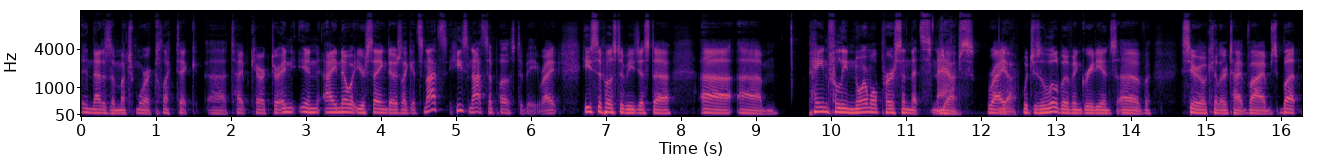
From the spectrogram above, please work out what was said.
and that is a much more eclectic uh, type character. And in I know what you're saying, Doge. Like it's not he's not supposed to be right. He's supposed to be just a, a um, painfully normal person that snaps, right? Yeah. Which is a little bit of ingredients of serial killer type vibes. But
